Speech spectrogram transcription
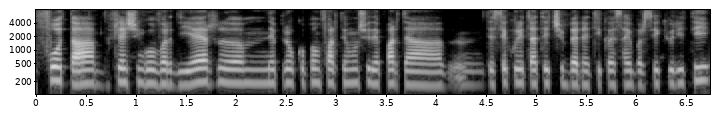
FOTA, flashing over the air. Ne preocupăm foarte mult și de partea de securitate cibernetică, cyber security Security.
